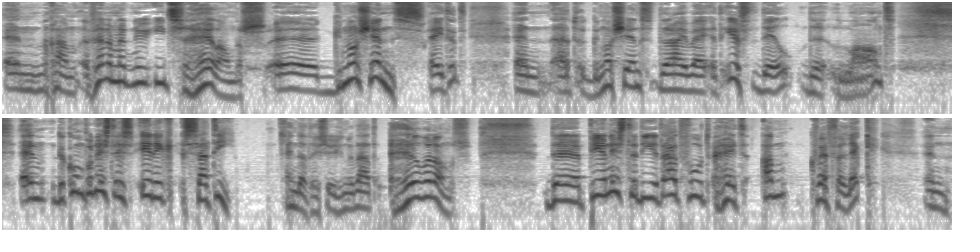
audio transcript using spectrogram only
En we gaan verder met nu iets heel anders. Uh, heet het. En uit Gnossiens draaien wij het eerste deel, de Land. En de componist is Erik Satie. En dat is dus inderdaad heel wat anders. De pianiste die het uitvoert heet Anne Kwefelek. En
